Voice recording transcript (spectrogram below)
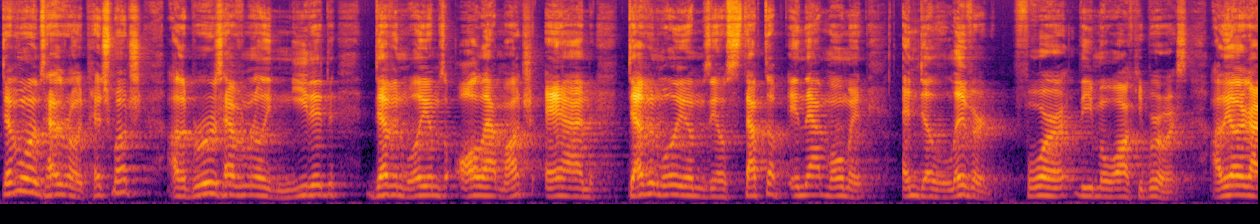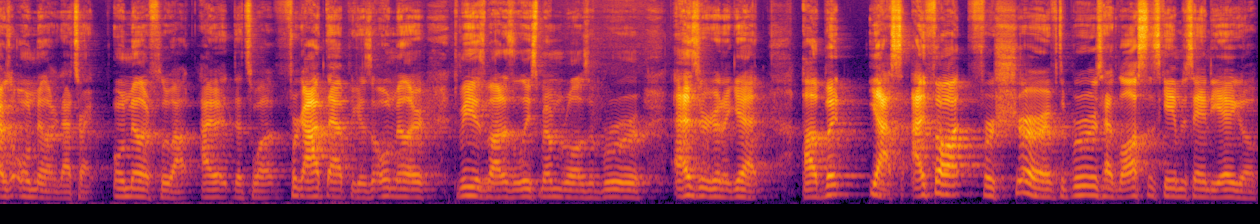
Devin Williams hasn't really pitched much. Uh, the Brewers haven't really needed Devin Williams all that much. And Devin Williams, you know, stepped up in that moment and delivered for the Milwaukee Brewers. Uh, the other guy was Owen Miller. That's right. Owen Miller flew out. I that's what forgot that because Owen Miller to me is about as least memorable as a Brewer as you're gonna get. Uh, but yes, I thought for sure if the Brewers had lost this game to San Diego,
